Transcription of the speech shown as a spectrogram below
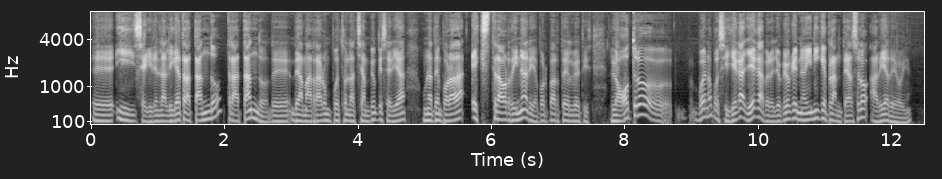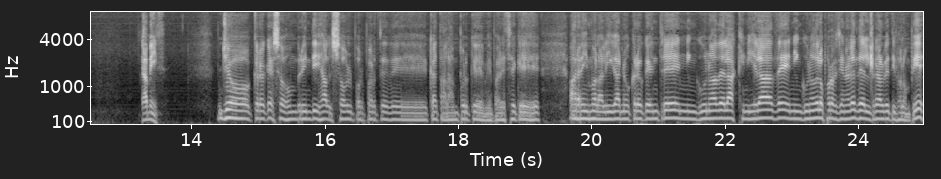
eh, y seguir en la liga tratando, tratando de, de amarrar un puesto en la Champions, que sería una temporada extraordinaria por parte del Betis. Lo otro, bueno, pues si llega, llega, pero yo creo que no hay ni que planteárselo a día de hoy. ¿eh? Gamiz. Yo creo que eso es un brindis al sol por parte de Catalán porque me parece que ahora mismo la liga no creo que entre en ninguna de las quinielas de ninguno de los profesionales del Real Betis Balompié.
